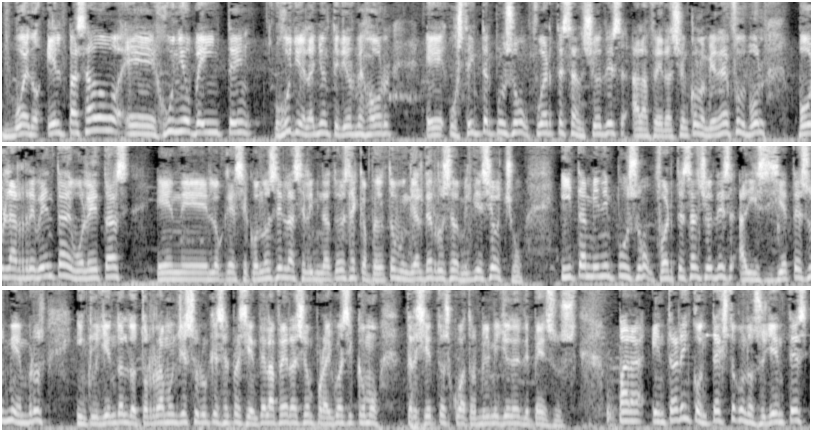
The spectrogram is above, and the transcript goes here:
Bueno, el pasado eh, junio 20, junio del año anterior mejor, eh, usted interpuso fuertes sanciones a la Federación Colombiana de Fútbol por la reventa de boletas en eh, lo que se conoce en las eliminatorias del Campeonato Mundial de Rusia 2018 y también impuso fuertes sanciones a 17 de sus miembros, incluyendo al doctor Ramón Yesuru, que es el presidente de la Federación, por algo así como 304 mil millones de pesos. Para entrar en contexto con los oyentes,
